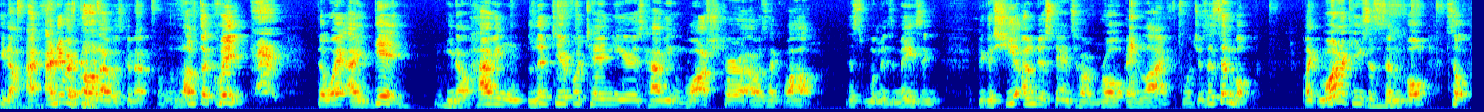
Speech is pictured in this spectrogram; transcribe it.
you know, I, I never thought I was gonna love the Queen the way I did. You know, having lived here for ten years, having watched her, I was like, wow, this woman is amazing because she understands her role in life, which is a symbol. Like monarchy is a symbol. So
